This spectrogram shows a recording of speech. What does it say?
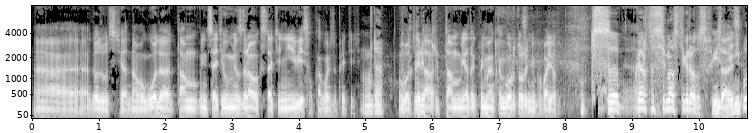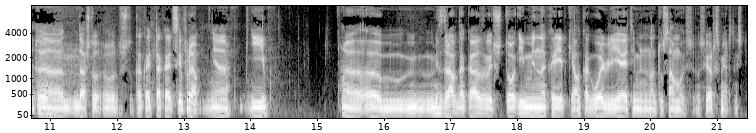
э, до 21 года? Там инициатива Минздрава, кстати, не весь алкоголь запретить. Да. Вот, и там, там, я так понимаю, Когор тоже не попадет. С, кажется, с 17 градусов, если да, я не путаю. Да, что, что какая-то такая цифра. И Минздрав доказывает, что именно крепкий алкоголь влияет именно на ту самую сверхсмертность.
